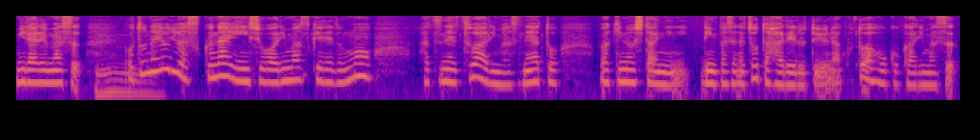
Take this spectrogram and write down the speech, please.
見られます。大人よりは少ない印象はありますけれども。発熱はありますねあと脇の下にリンパ腺がちょっと腫れるというようなことは報告あります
